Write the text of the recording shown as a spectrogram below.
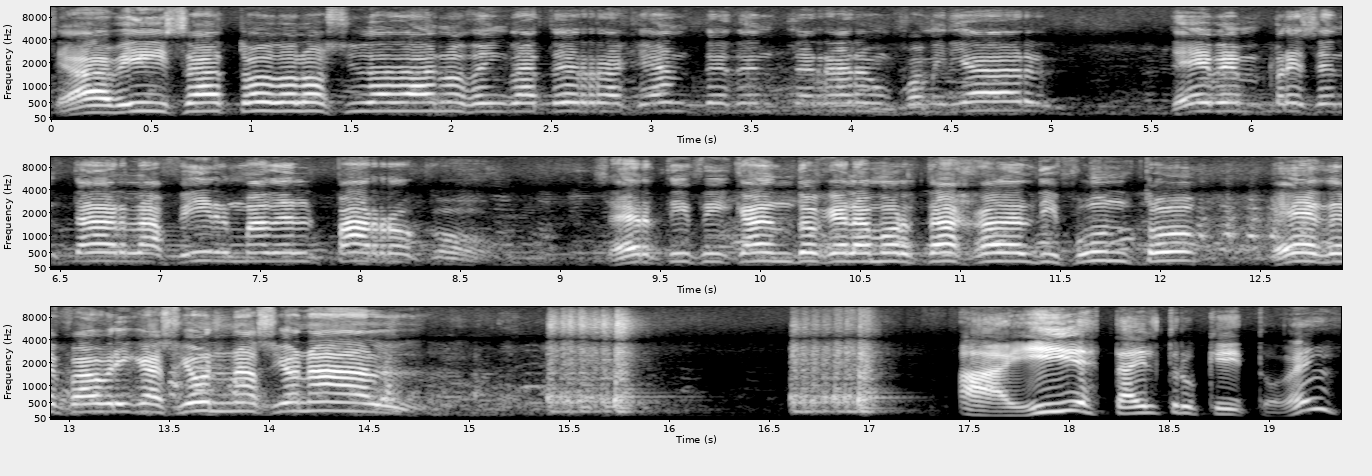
Se avisa a todos los ciudadanos de Inglaterra que antes de enterrar a un familiar deben presentar la firma del párroco, certificando que la mortaja del difunto es de fabricación nacional. Ahí está el truquito, ¿ven?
